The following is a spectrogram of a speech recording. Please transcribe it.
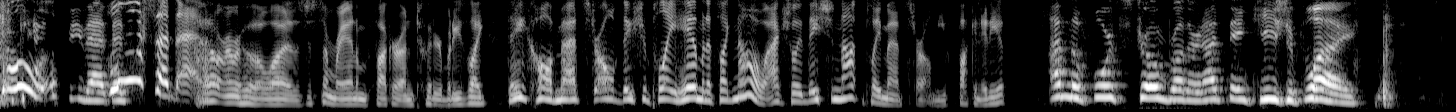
Who? didn't see that. Who That's- said I don't remember who it was, just some random fucker on Twitter, but he's like, they called Matt Strome, they should play him, and it's like, no, actually, they should not play Matt Strome, you fucking idiots. I'm the fourth Strome brother, and I think he should play.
